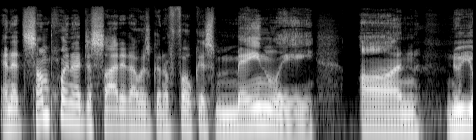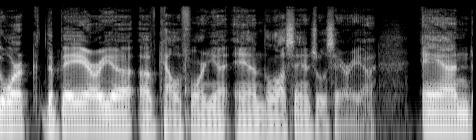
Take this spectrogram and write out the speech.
and at some point I decided I was going to focus mainly on New York, the Bay Area of California, and the Los Angeles area. And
